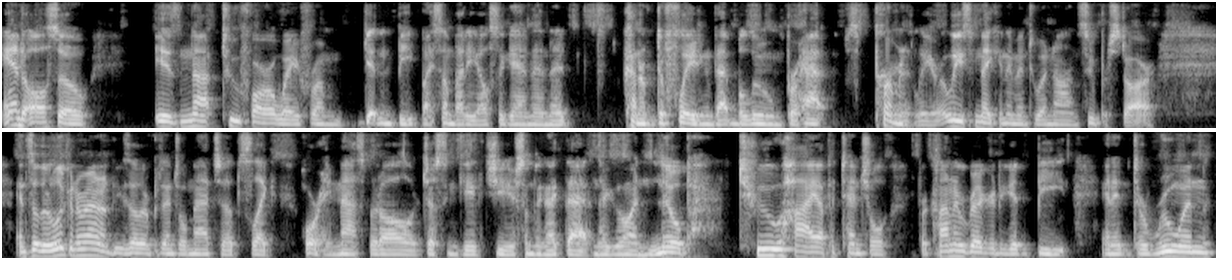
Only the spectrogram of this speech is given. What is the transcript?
and also is not too far away from getting beat by somebody else again and it kind of deflating that balloon perhaps permanently or at least making him into a non-superstar. And so they're looking around at these other potential matchups like Jorge Masvidal or Justin Gaethje or something like that, and they're going, nope, too high a potential for Conor McGregor to get beat and it, to ruin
